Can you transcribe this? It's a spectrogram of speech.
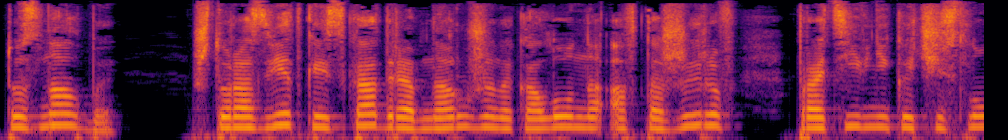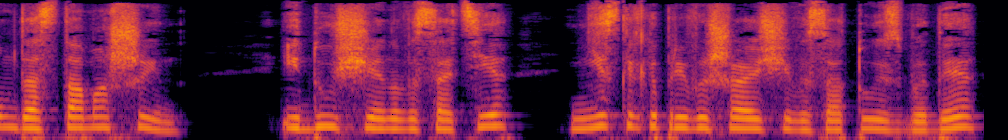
то знал бы, что разведка эскадры обнаружена колонна автожиров противника числом до ста машин, идущая на высоте несколько превышающий высоту СБД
